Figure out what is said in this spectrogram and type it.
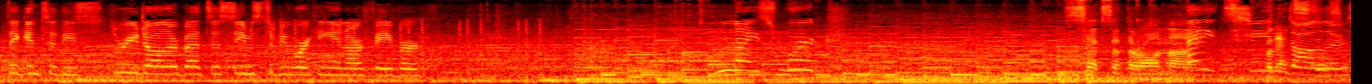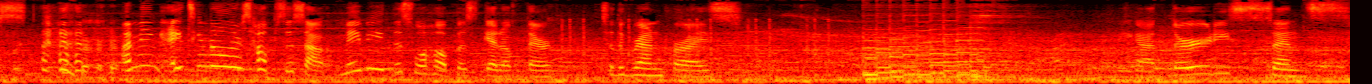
sticking to these $3 bets. It seems to be working in our favor. Nice work. Sucks that they're all nine. Eighteen but that's still dollars. I mean, eighteen dollars helps us out. Maybe this will help us get up there to the grand prize. We got thirty cents.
